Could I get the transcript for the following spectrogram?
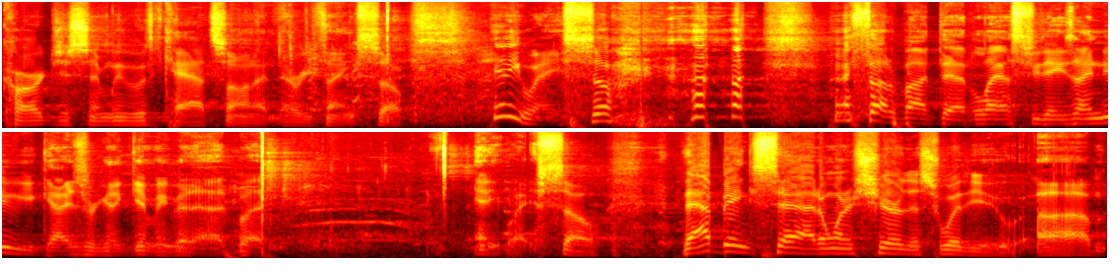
cards you send me with cats on it and everything. So, anyway, so I thought about that last few days. I knew you guys were going to give me that, but anyway, so that being said, I want to share this with you. Um,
